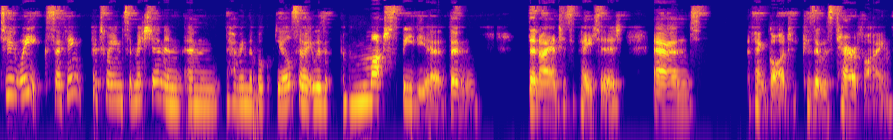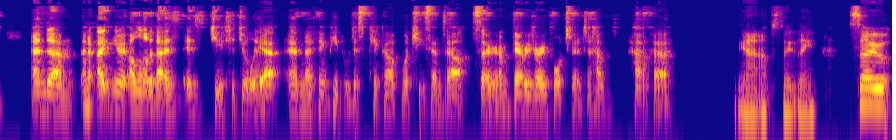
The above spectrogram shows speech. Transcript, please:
two weeks, I think, between submission and and having the book deal. So it was much speedier than than I anticipated, and thank God because it was terrifying. And um and I you know a lot of that is is due to Juliet, and I think people just pick up what she sends out. So I'm very very fortunate to have have her. Yeah, absolutely. So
